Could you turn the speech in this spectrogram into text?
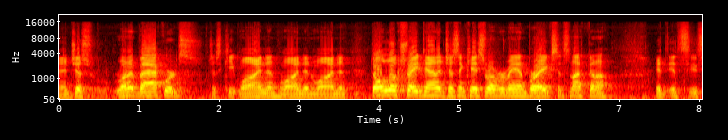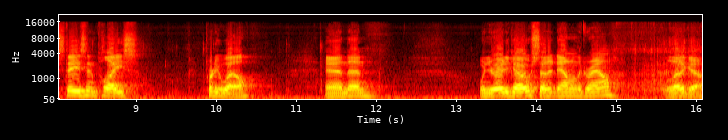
And just run it backwards. Just keep winding, winding, winding. Don't look straight down it just in case the rubber band breaks. It's not gonna, it, it stays in place pretty well. And then when you're ready to go, set it down on the ground, let it go.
